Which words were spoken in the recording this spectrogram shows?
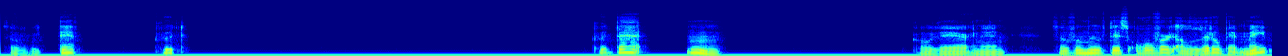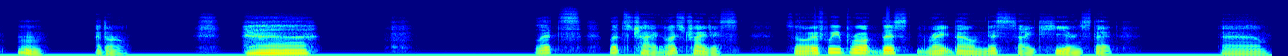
So we def, could, could that, hmm, go there and then, so if we move this over a little bit, maybe, hmm, I don't know. Uh, let's let's try let's try this. So if we brought this right down this side here instead, um,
